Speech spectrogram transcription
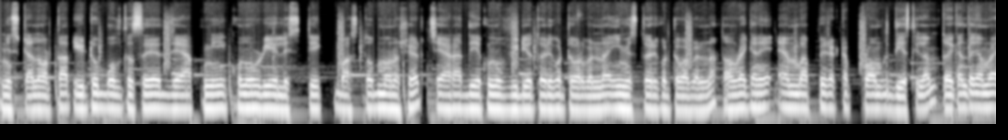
instant অর্থাৎ ইউটিউব বলতেছে যে আপনি কোনো রিয়েলিস্টিক বাস্তব মানুষের চেহারা দিয়ে কোনো ভিডিও তৈরি করতে পারবেন না ইমেজ তৈরি করতে পারবেন না। তো আমরা এখানে এমবাপ্পের একটা প্রম্পট দিয়েছিলাম। তো এখান থেকে আমরা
